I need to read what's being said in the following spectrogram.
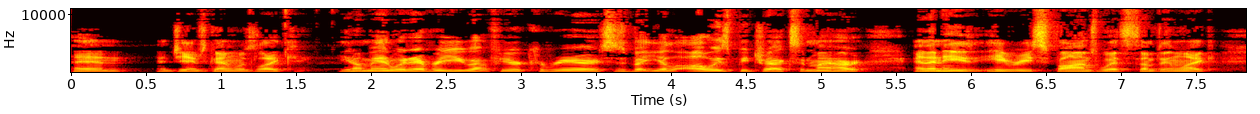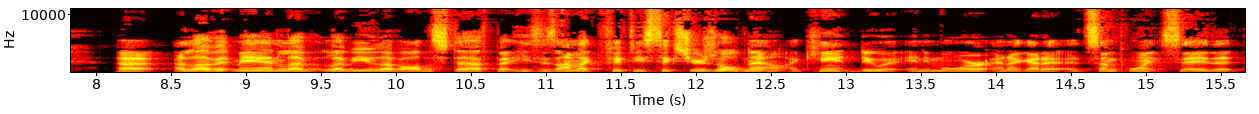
and and James Gunn was like, you know, man, whatever you want for your career, says, but you'll always be Drax in my heart. And then he he responds with something like, uh, "I love it, man. Love love you. Love all the stuff." But he says, "I'm like 56 years old now. I can't do it anymore, and I gotta at some point say that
